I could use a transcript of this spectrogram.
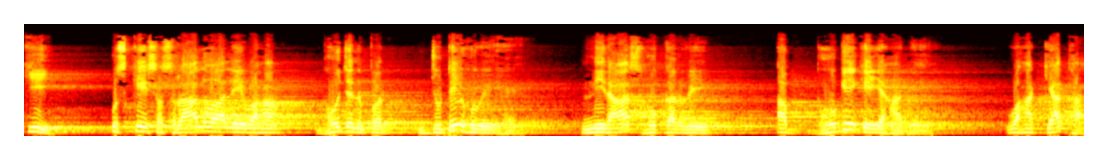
कि उसके ससुराल वाले वहाँ भोजन पर जुटे हुए हैं। निराश होकर वे अब भोगे के यहाँ गए। वहाँ क्या था?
